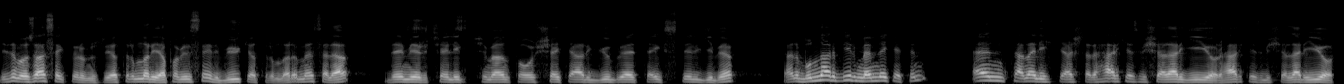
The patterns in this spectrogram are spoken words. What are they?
Bizim özel sektörümüz yatırımları yapabilseydi, büyük yatırımları mesela demir, çelik, çimento, şeker, gübre, tekstil gibi. Yani bunlar bir memleketin en temel ihtiyaçları. Herkes bir şeyler giyiyor, herkes bir şeyler yiyor.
